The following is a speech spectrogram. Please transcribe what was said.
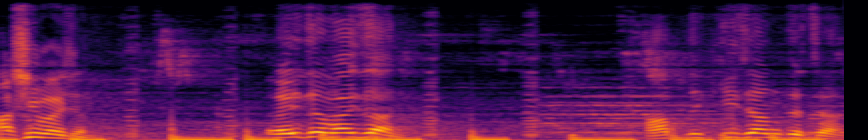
আসি ভাইজান। এই যে ভাইজান আপনি কি জানতে চান?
